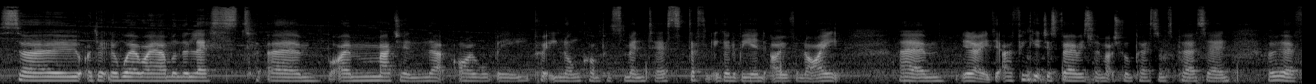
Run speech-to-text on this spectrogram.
So I don't know where I am on the list um, but I imagine that I will be pretty non-compos mentis. Definitely going to be in overnight um, you know I think it just varies so much from person to person. I've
